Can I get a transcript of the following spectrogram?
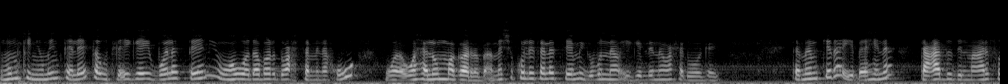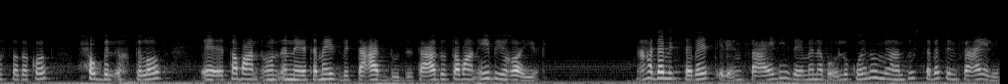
وممكن يومين ثلاثة وتلاقيه جايب ولد تاني وهو ده برده أحسن من أخوه وهلم جرب. بقى ماشي كل ثلاث أيام يجيبوا لنا يجيب لنا واحد وهو جاي. تمام كده؟ يبقى هنا تعدد المعارف والصداقات حب الاختلاط آه طبعا إن يتميز بالتعدد. التعدد طبعا إيه؟ بيغير. عدم الثبات الانفعالي زي ما أنا بقول لكم هنا ما عندوش ثبات انفعالي.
